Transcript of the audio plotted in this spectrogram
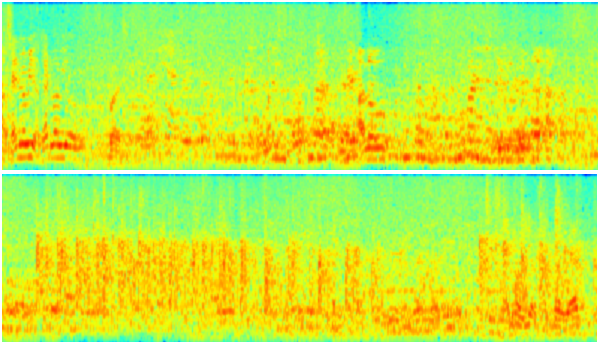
સાઈડમાં આવી જાઓ સાઈડમાં આવી જાઓ બસ હલો સાઈડમાં આવી જાઓ સાઈડમાં યાર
